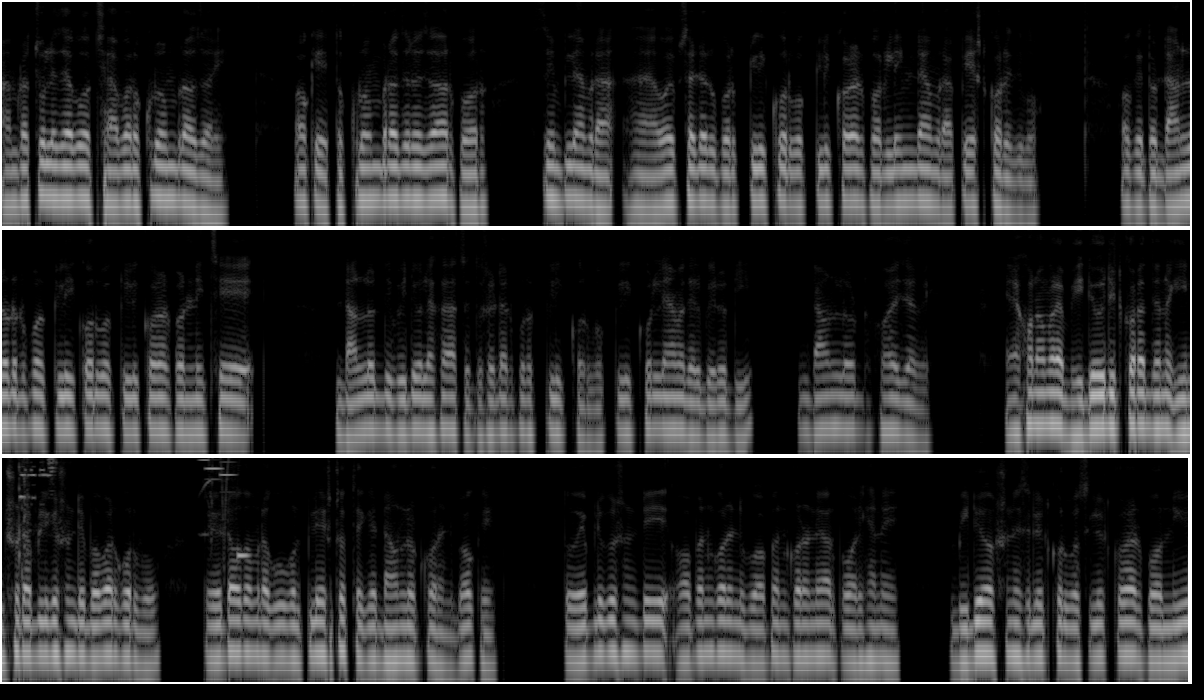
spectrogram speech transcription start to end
আমরা চলে যাব হচ্ছে আবার ক্রোম ব্রাউজারে ওকে তো ক্রোম ব্রাউজারে যাওয়ার পর সিম্পলি আমরা ওয়েবসাইটের উপর ক্লিক করব ক্লিক করার পর লিঙ্কটা আমরা পেস্ট করে দিব ওকে তো ডাউনলোডের উপর ক্লিক করব ক্লিক করার পর নিচে ডাউনলোড দি ভিডিও লেখা আছে, তো সেটার উপর ক্লিক করব। ক্লিক করলে আমাদের ভিডিওটি ডাউনলোড হয়ে যাবে। এখন আমরা ভিডিও এডিট করার জন্য ইনশট অ্যাপ্লিকেশনটি ব্যবহার করব। তো এটাও তোমরা গুগল প্লে স্টোর থেকে ডাউনলোড করে নিবে ওকে তো অ্যাপ্লিকেশনটি ওপেন করে নিব। ওপেন করে নেওয়ার পর এখানে ভিডিও অপশনে সিলেক্ট করব। সিলেক্ট করার পর নিউ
